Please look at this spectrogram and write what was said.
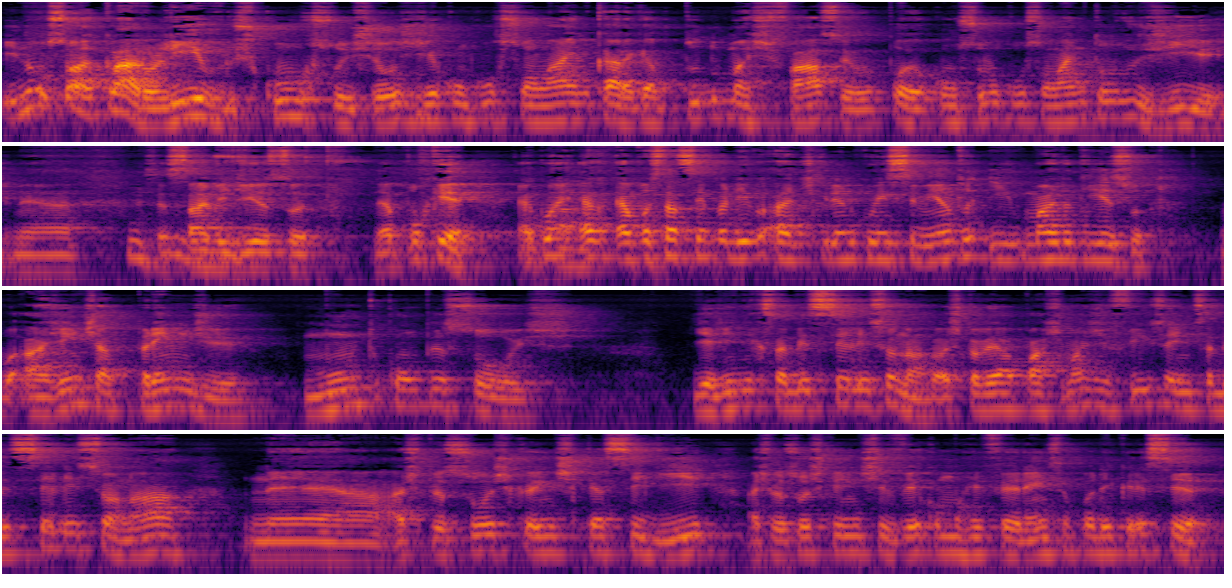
E não só, claro, livros, cursos. Hoje em dia com curso online, cara, que é tudo mais fácil. Eu, pô, eu consumo curso online todos os dias, né? Você sabe disso, né? Por quê? É, é, é você estar tá sempre ali adquirindo conhecimento e mais do que isso, a gente aprende muito com pessoas. E a gente tem que saber selecionar. Acho que talvez a parte mais difícil é a gente saber selecionar né, as pessoas que a gente quer seguir, as pessoas que a gente vê como referência para poder crescer.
